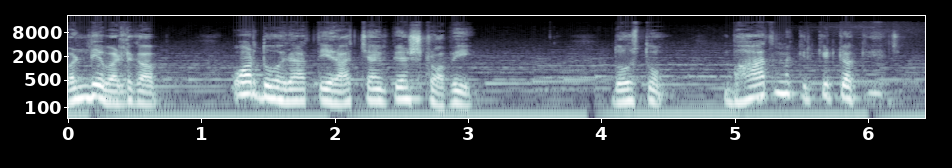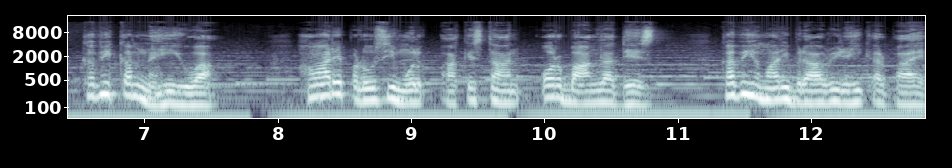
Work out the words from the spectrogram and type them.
one day world cup और 2013 चैंपियंस ट्रॉफी। दोस्तों, भारत में क्रिकेट का क्रेज कभी कम नहीं हुआ। हमारे पड़ोसी मुल्क पाकिस्तान और बांग्लादेश कभी हमारी बराबरी नहीं कर पाए।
